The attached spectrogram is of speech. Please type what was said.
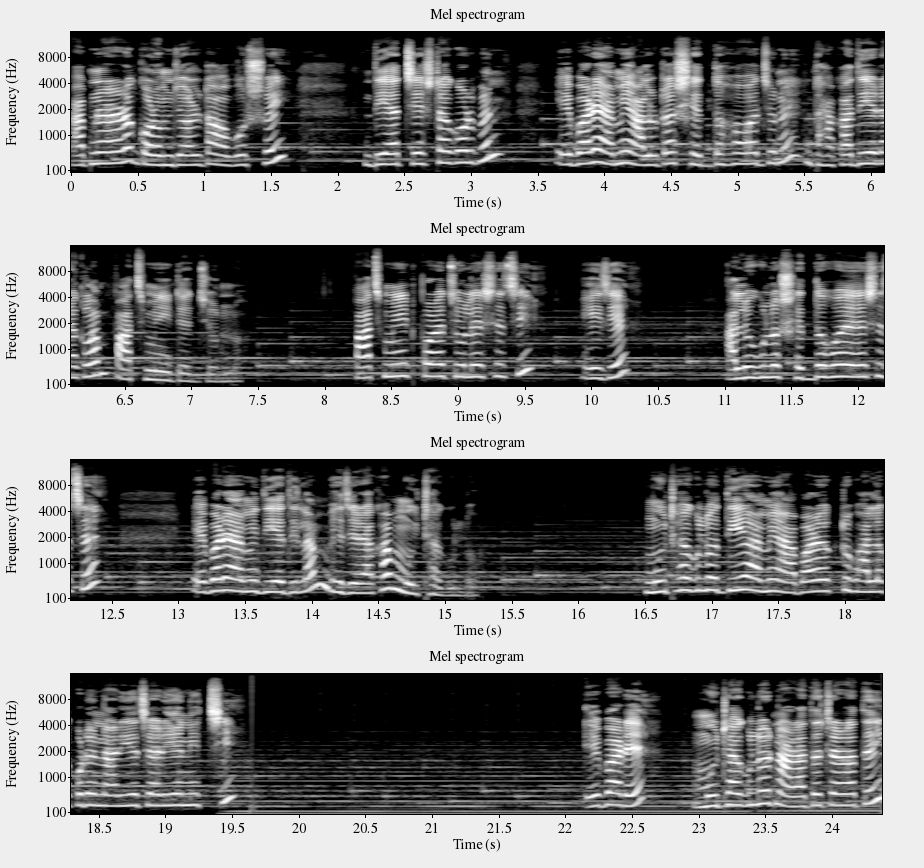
আপনারা গরম জলটা অবশ্যই দেওয়ার চেষ্টা করবেন। এবারে আমি আলুটা সেদ্ধ হওয়ার জন্য ঢাকা দিয়ে রাখলাম পাঁচ মিনিটের জন্য। পাঁচ মিনিট পরে চলে এসেছি। এই যে, আলুগুলো সেদ্ধ হয়ে এসেছে। এবারে আমি দিয়ে দিলাম ভেজে রাখা মুইঠাগুলো। মুইঠাগুলো দিয়ে আমি আবারও একটু ভালো করে নাড়িয়ে চাড়িয়ে নিচ্ছি। এবারে মুইঠাগুলো নাড়াতে চাড়াতেই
